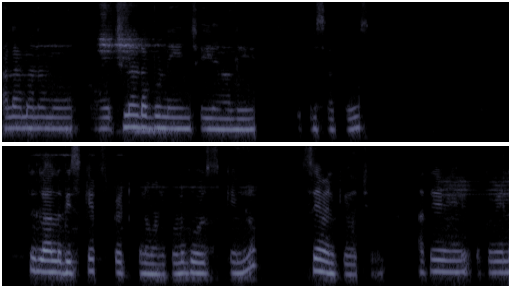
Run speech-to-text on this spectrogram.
అలా మనము వచ్చిన డబ్బుని ఏం చేయాలి? ఇప్పుడు సపోజ్ తులాల బిస్కెట్స్ పెట్టుకున్నాం అనుకోండి గోల్డ్ స్కీమ్లో సెవెన్ కే వచ్చింది. అదే ఒకవేళ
